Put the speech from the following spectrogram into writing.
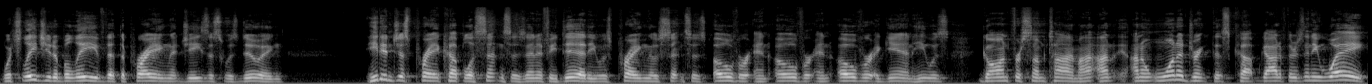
Which leads you to believe that the praying that Jesus was doing, he didn't just pray a couple of sentences, and if he did, he was praying those sentences over and over and over again. He was gone for some time. I, I, I don't want to drink this cup. God, if there's any way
